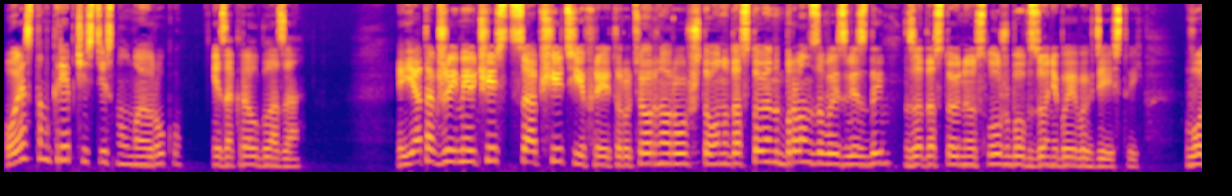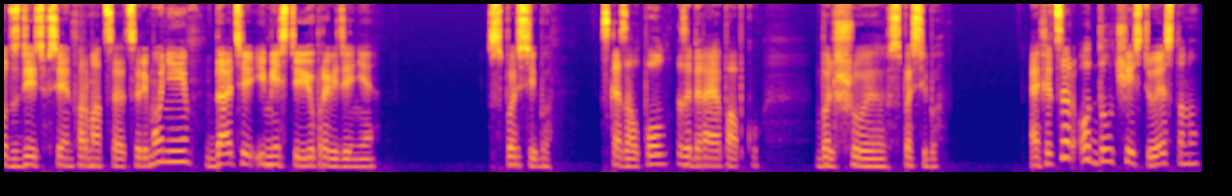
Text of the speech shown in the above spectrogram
Уэстон крепче стиснул мою руку и закрыл глаза. Я также имею честь сообщить Ефрейтору Тернеру, что он удостоен бронзовой звезды за достойную службу в зоне боевых действий. Вот здесь вся информация о церемонии, дате и месте ее проведения. Спасибо сказал Пол, забирая папку. «Большое спасибо». Офицер отдал честь Уэстону.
